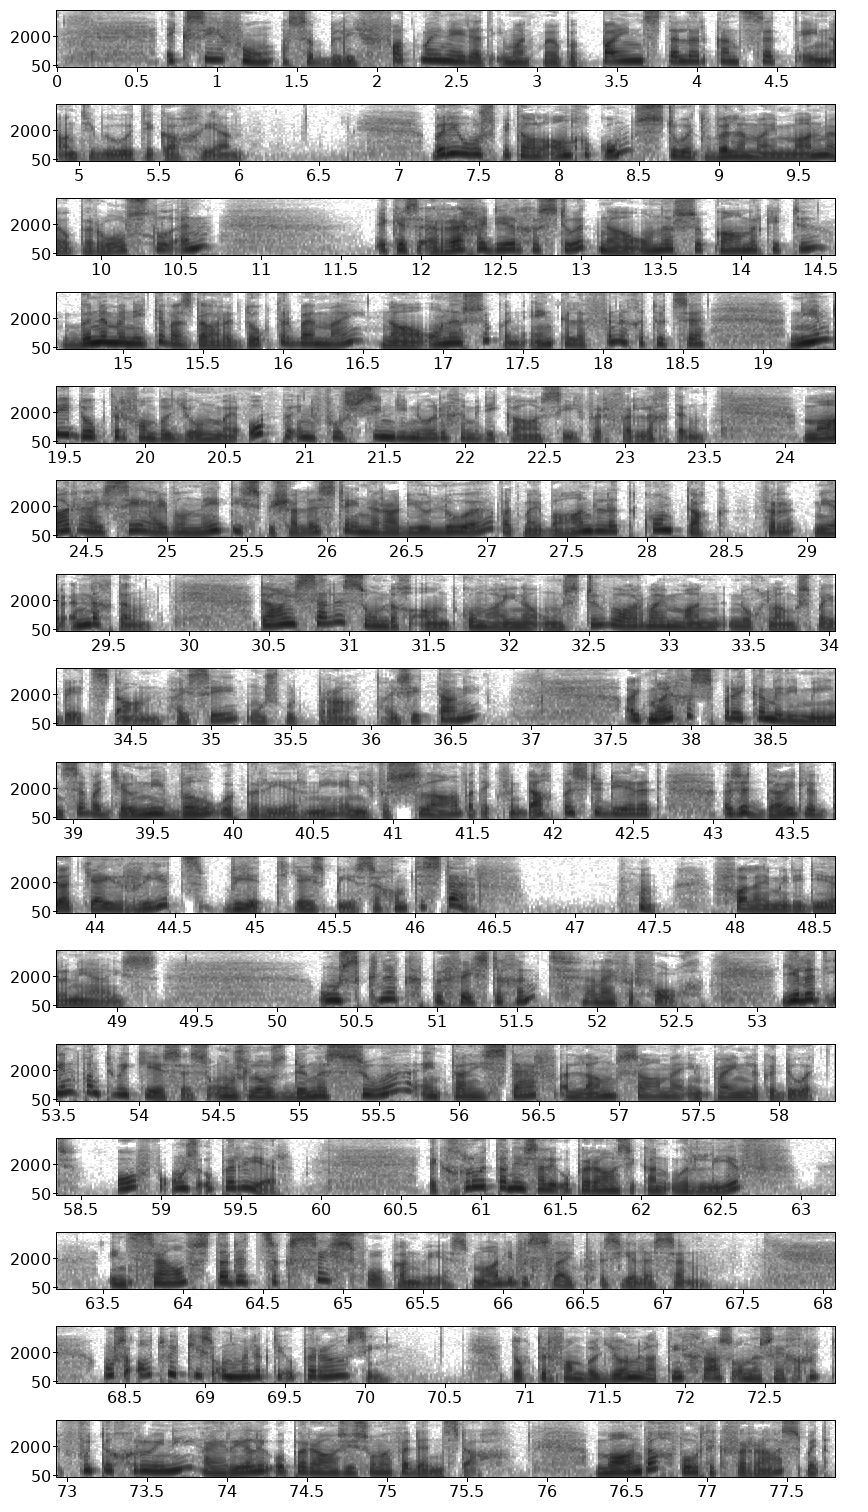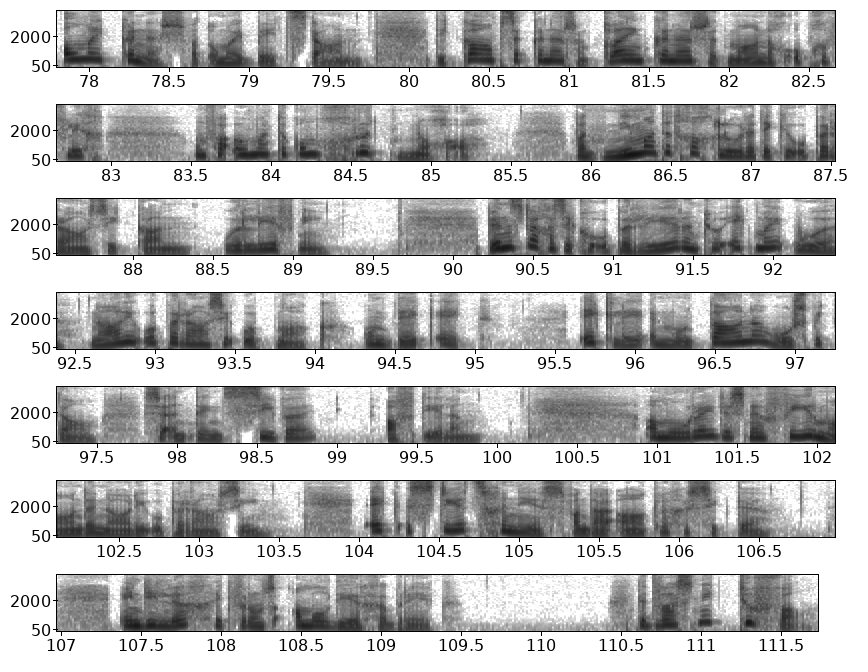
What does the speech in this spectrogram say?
Ek sê vir hom asseblief, vat my net dat iemand my op 'n pynstiller kan sit en antibiotika gee. By die hospitaal aangekom, stoot Willem my man my op 'n rolstoel in. Ek is reguit deur gestoot na 'n ondersoekkamertjie toe. Binne minute was daar 'n dokter by my. Na 'n ondersoek en enkele vinnige toetse, neem die dokter van Biljon my op en voorsien die nodige medikasie vir verligting. Maar hy sê hy wil net die spesialiste en radioloog wat my behandel het kontak vir meer inligting. Daai selfde Sondag aand kom hy na ons toe waar my man nog langs my bed staan. Hy sê ons moet praat. Hy sê Tannie, Uit my gesprekke met die mense wat jou nie wil opereer nie en die verslae wat ek vandag bestudeer het, is dit duidelik dat jy reeds weet jy's besig om te sterf. Hm, val hy met die deur in die huis. Ons knik bevestigend en hy vervolg. Jy het een van twee keuses. Ons los dinge so en tannie sterf 'n langsame en pynlike dood of ons opereer. Ek glo tannie sal die operasie kan oorleef en selfs dat dit suksesvol kan wees, maar die besluit is julle sin. Ons albei kies onmiddellik die operasie. Dokter van Biljon laat nie gras onder sy voete groei nie. Hy reël die operasie sommer vir Dinsdag. Maandag word ek verras met al my kinders wat om my bed staan. Die Kaapse kinders en kleinkinders het Maandag opgevlieg om vir ouma te kom groet nogal. Want niemand het geglo dat ek die operasie kan oorleef nie. Dinsdag as ek geopereer en toe ek my oë na die operasie oopmaak, ontdek ek Ek lê in Montana Hospitaal se intensiewe afdeling. Amore, dis nou 4 maande na die operasie. Ek is steeds genees van daai aaklige siekte. En die lig het vir ons almal deurgebreek. Dit was nie toeval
